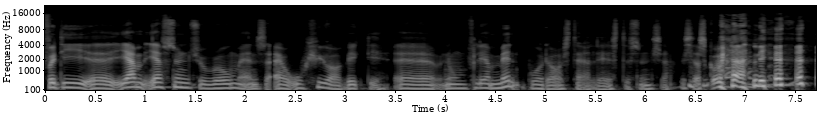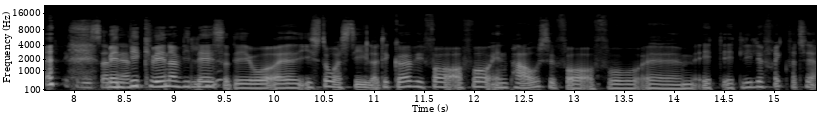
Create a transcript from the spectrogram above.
fordi øh, jeg, jeg synes jo, romance er uhyre vigtig. Øh, nogle flere mænd burde også tage at læse det, synes jeg, hvis jeg skulle være ærlig. det Men vi kvinder, vi læser det jo øh, i stor stil, og det gør vi for at få en pause, for at få øh, et, et lille frikvarter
